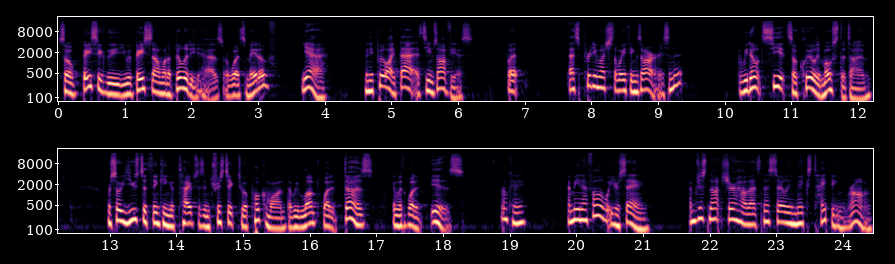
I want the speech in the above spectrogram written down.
So basically, you would base it on what ability it has or what it's made of? Yeah. When you put it like that, it seems obvious. But that's pretty much the way things are, isn't it? But we don't see it so clearly most of the time. We're so used to thinking of types as intrinsic to a Pokemon that we lump what it does in with what it is. Okay. I meme, I follow what you're saying. I'm just not sure how that necessarily makes typing wrong.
